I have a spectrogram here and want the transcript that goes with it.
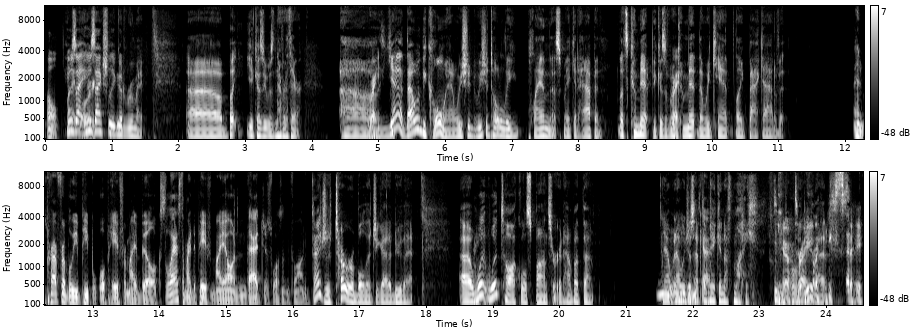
Oh, he was my he was actually a good roommate, uh, but because he was never there. Uh, Right. Yeah, that would be cool, man. We should we should totally plan this, make it happen. Let's commit because if we Right. commit, then we can't like back out of it. And preferably, people will pay for my bill because the last time I had to pay for my own, and that just wasn't fun. That's just terrible that you got to do that. Uh, Wood, Wood Talk will sponsor it. How about that? Now, now we just have to make enough money to, Yeah, to right. do that.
